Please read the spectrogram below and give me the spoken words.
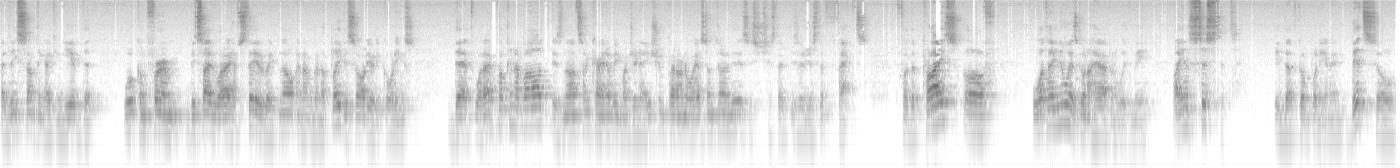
at least something I can give that will confirm beside what I have stated right now, and I'm going to play these audio recordings that what I'm talking about is not some kind of imagination, paranoia, something like this. It's just that these are just the facts. For the price of what I knew is going to happen with me, I insisted in that company and I did so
